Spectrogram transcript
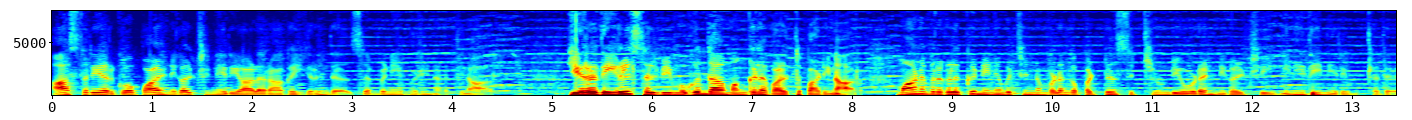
ஆசிரியர் கோபால் நிகழ்ச்சி நெறியாளராக இருந்து செவ்வனி வழி நடத்தினார். இறுதியில் செல்வி முகுந்தா மங்கள வாழ்த்து பாடினார். மாணவர்களுக்கு நினைவு சின்னம் வழங்கப்பட்டு சிற்றுண்டியுடன் நிகழ்ச்சி இனிதே நிறைவுற்றது.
